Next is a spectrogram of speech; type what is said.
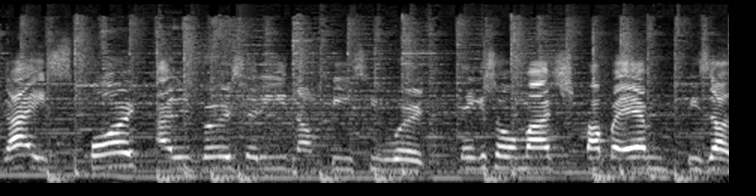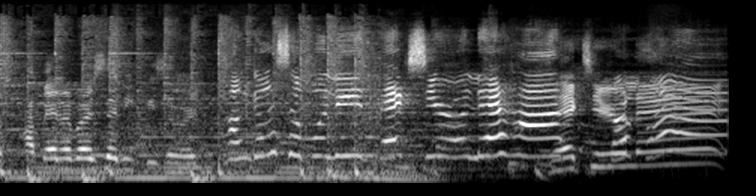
Guys, 4th anniversary ng PC World. Thank you so much, Papa M. Peace out. Happy anniversary, PC World. Hanggang sa muli, next year ulit ha! Next year ulit!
